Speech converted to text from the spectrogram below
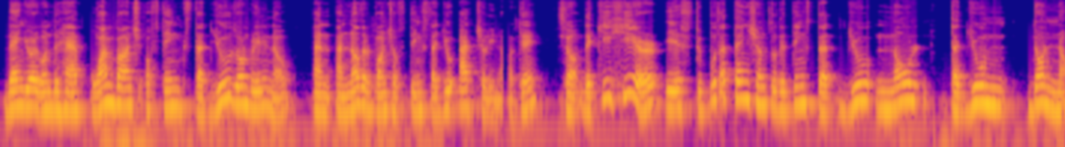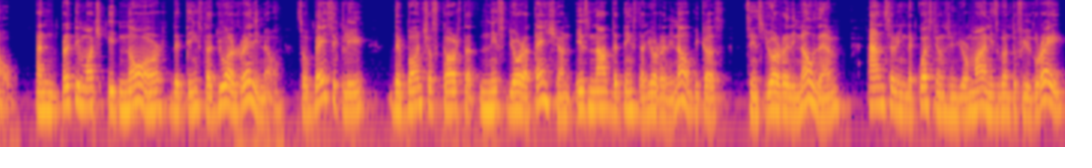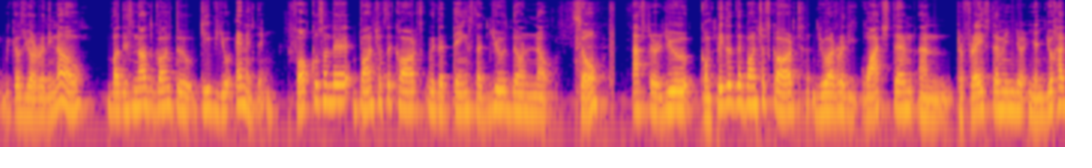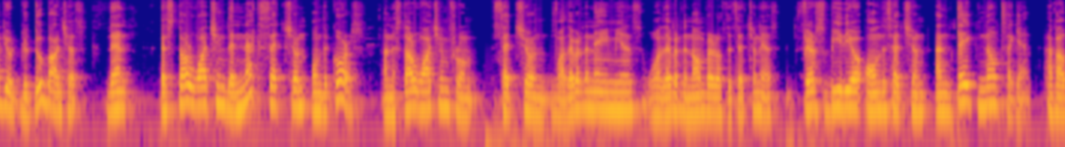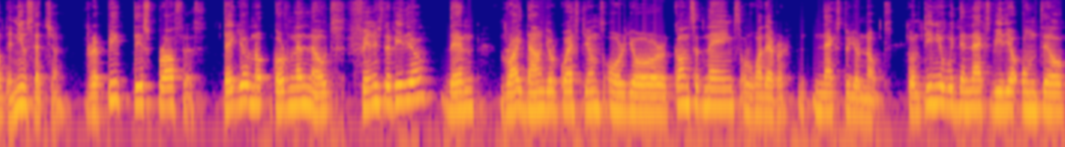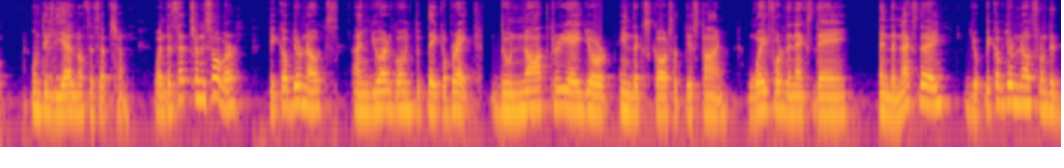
then you are going to have one bunch of things that you don't really know and another bunch of things that you actually know. Okay. So the key here is to put attention to the things that you know that you don't know and pretty much ignore the things that you already know. So basically, the bunch of cards that needs your attention is not the things that you already know because since you already know them, answering the questions in your mind is going to feel great because you already know, but it's not going to give you anything. Focus on the bunch of the cards with the things that you don't know. So, after you completed the bunch of cards, you already watched them and rephrased them in your, and you have your, your two bunches, then start watching the next section on the course and start watching from section, whatever the name is, whatever the number of the section is, first video on the section, and take notes again about the new section. Repeat this process. Take your no- Cornell notes, finish the video, then write down your questions or your concept names or whatever next to your notes. Continue with the next video until until the end of the section. When the section is over, pick up your notes and you are going to take a break. Do not create your index cards at this time. Wait for the next day. And the next day, you pick up your notes from the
